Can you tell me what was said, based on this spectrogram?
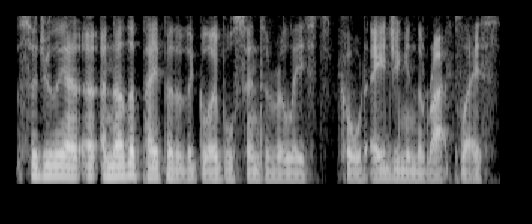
So, Julianne, another paper that the Global Centre released called Aging in the Right Place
